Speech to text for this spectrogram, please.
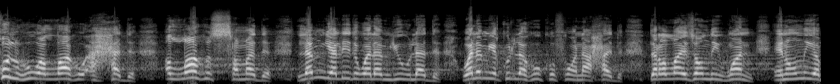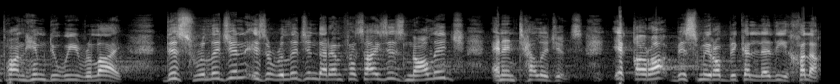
قل هو الله أحد الله الصمد لم يلد ولم يولد ولم يكن له كفوا أحد that Allah is only one and only upon him do we rely this religion is a religion that emphasizes knowledge and intelligence اقرأ باسم ربك الذي خلق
